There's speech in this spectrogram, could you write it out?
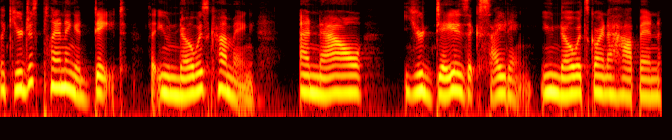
Like you're just planning a date that you know is coming and now your day is exciting. You know it's going to happen.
